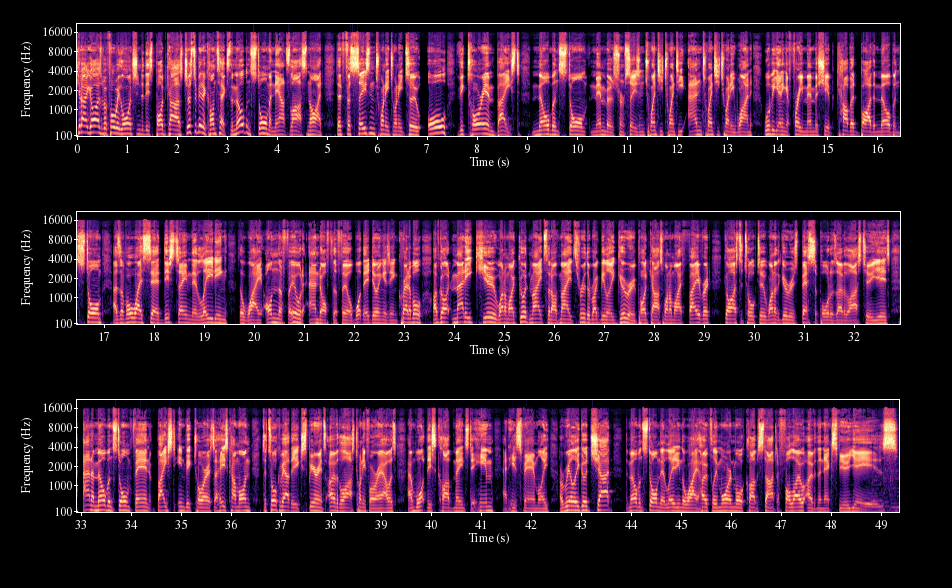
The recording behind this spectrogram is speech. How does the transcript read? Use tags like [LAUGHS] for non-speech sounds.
G'day, guys. Before we launch into this podcast, just a bit of context. The Melbourne Storm announced last night that for season 2022, all Victorian based Melbourne Storm members from season 2020 and 2021 will be getting a free membership covered by the Melbourne Storm. As I've always said, this team, they're leading the way on the field and off the field. What they're doing is incredible. I've got Matty Q, one of my good mates that I've made through the Rugby League Guru podcast, one of my favourite guys to talk to, one of the Guru's best supporters over the last two years, and a Melbourne Storm fan based in Victoria. So he's come on to talk about the experience over the last 24 hours and what this club means to him and his family. A really good chat. The Melbourne Storm, they're leading the way. Hopefully, more and more clubs start to follow over the next few years.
